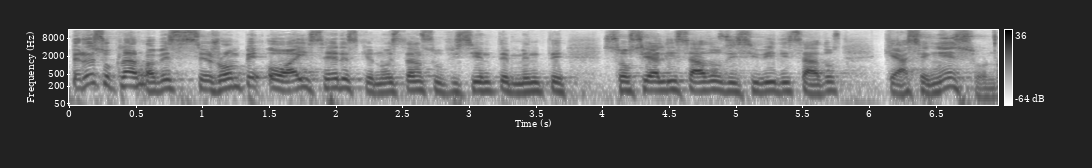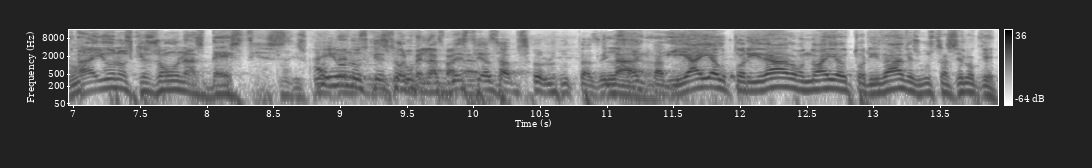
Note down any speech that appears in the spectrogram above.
Pero eso, claro, a veces se rompe o hay seres que no están suficientemente socializados y civilizados que hacen eso, ¿no? Hay unos que son unas bestias. Disculpen, hay unos que son unas bestias absolutas. Claro. Y hay autoridad o no hay autoridad, les gusta hacer lo que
